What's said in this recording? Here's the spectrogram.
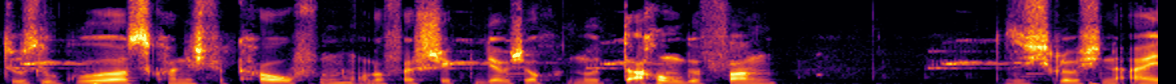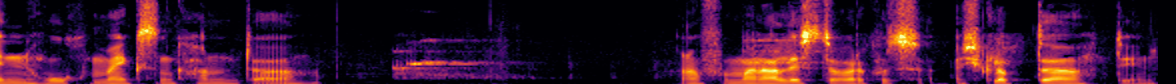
Dusselgurs kann ich verkaufen oder verschicken. Die habe ich auch nur darum gefangen, dass ich, glaube ich, in einen hochmaxen kann. Da von meiner Liste, warte kurz. Ich glaube da den.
